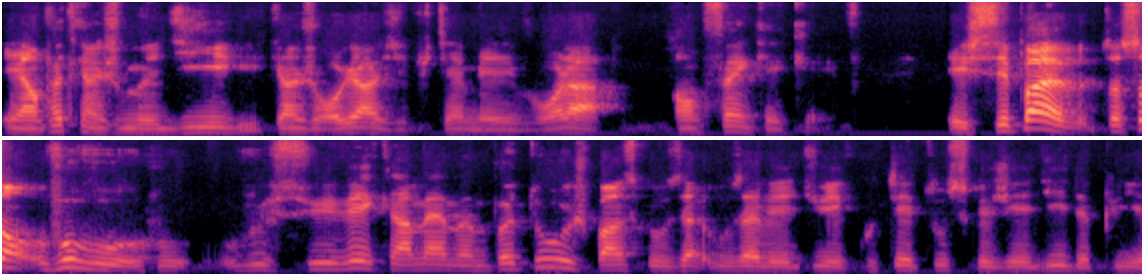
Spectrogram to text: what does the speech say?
Et en fait, quand je me dis, quand je regarde, je dis putain, mais voilà, enfin quelqu'un. Et je sais pas, de toute façon, vous, vous, vous, suivez quand même un peu tout. Je pense que vous, vous avez dû écouter tout ce que j'ai dit depuis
